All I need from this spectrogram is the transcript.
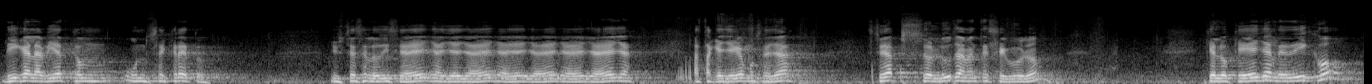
Dígale a Vietka un, un secreto. Y usted se lo dice a ella, y ella, ella, ella, ella, ella, ella, hasta que lleguemos allá. Estoy absolutamente seguro que lo que ella le dijo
